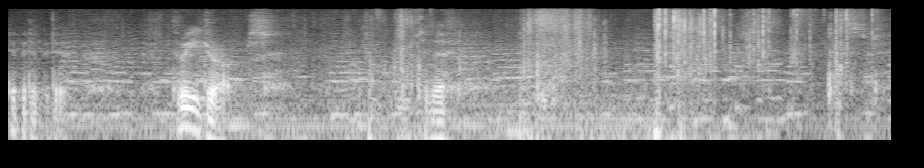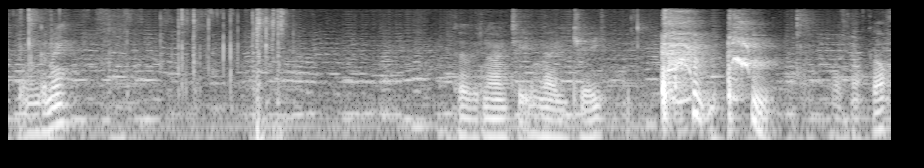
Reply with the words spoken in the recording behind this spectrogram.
dip it dip it dip. Three drops to the test finger me. COVID 19 AG. That's my cough.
